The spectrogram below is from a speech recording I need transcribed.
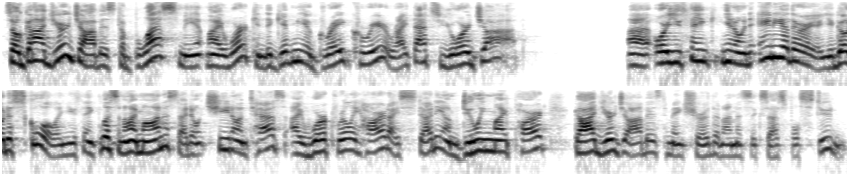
So, God, your job is to bless me at my work and to give me a great career, right? That's your job. Uh, or you think, you know, in any other area, you go to school and you think, listen, I'm honest, I don't cheat on tests, I work really hard, I study, I'm doing my part. God, your job is to make sure that I'm a successful student.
